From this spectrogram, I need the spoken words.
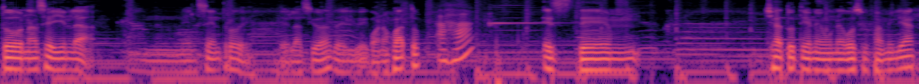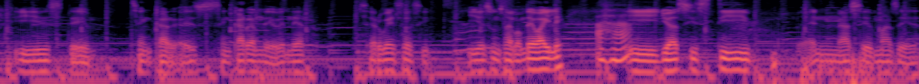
todo nace ahí en la, en el centro de, de la ciudad de, Guanajuato. Ajá. Este, Chato tiene un negocio familiar y este se encarga, es- se encargan de vender cervezas y, y es un salón de baile. Ajá. Y yo asistí en hace más de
